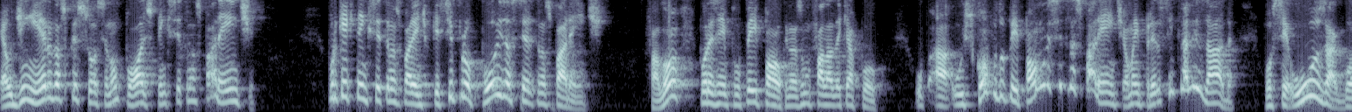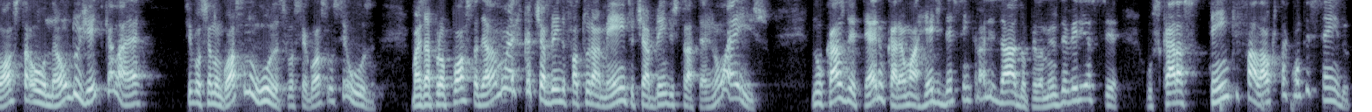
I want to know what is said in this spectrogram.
É o dinheiro das pessoas, você não pode, tem que ser transparente. Por que, que tem que ser transparente? Porque se propôs a ser transparente. Falou? Por exemplo, o PayPal, que nós vamos falar daqui a pouco. O, a, o escopo do PayPal não é ser transparente, é uma empresa centralizada. Você usa, gosta ou não do jeito que ela é. Se você não gosta, não usa. Se você gosta, você usa. Mas a proposta dela não é ficar te abrindo faturamento, te abrindo estratégia. Não é isso. No caso do Ethereum, cara, é uma rede descentralizada, ou pelo menos deveria ser. Os caras têm que falar o que está acontecendo.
